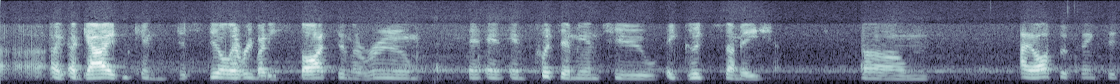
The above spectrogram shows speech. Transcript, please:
a a guy who can distill everybody's thoughts in the room and, and, and put them into a good summation. Um, I also think that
